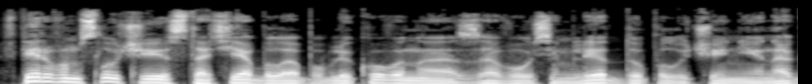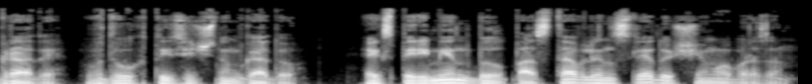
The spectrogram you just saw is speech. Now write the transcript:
В первом случае статья была опубликована за 8 лет до получения награды в 2000 году. Эксперимент был поставлен следующим образом.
